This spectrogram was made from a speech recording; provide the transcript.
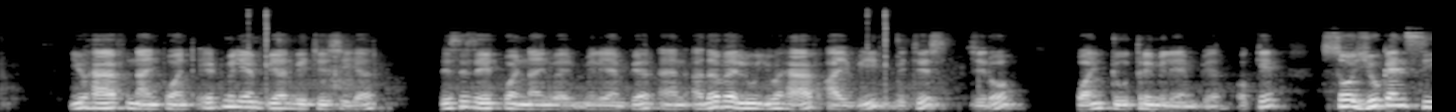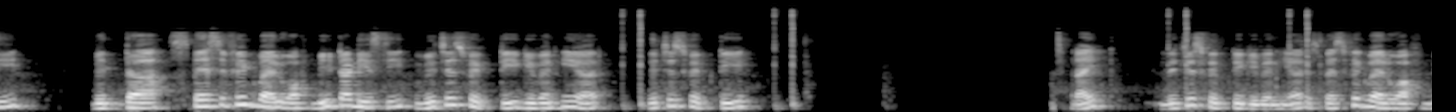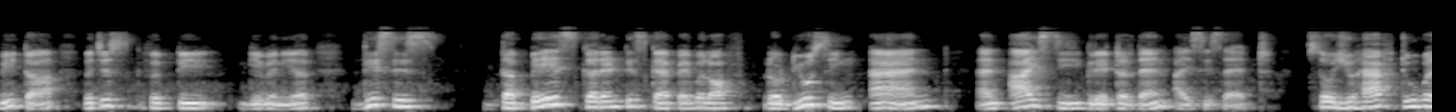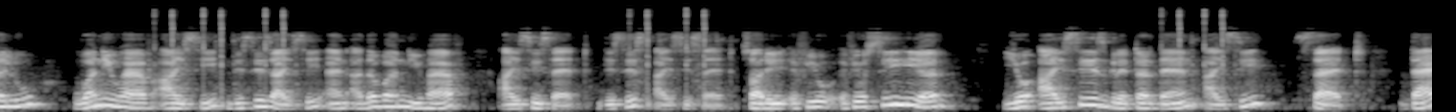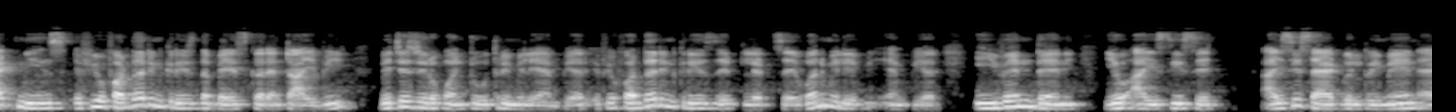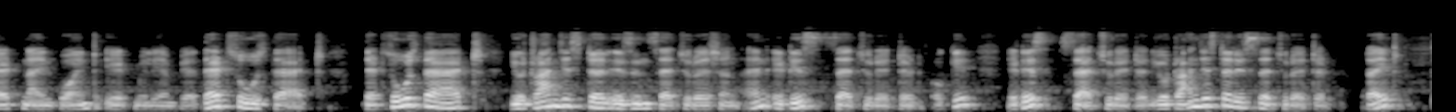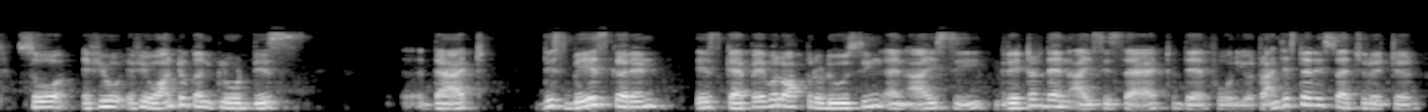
you have 9.8 milliampere which is here. This is 8.9 milliampere and other value you have IB which is 0.23 milliampere. Okay so you can see with the specific value of beta DC which is 50 given here which is 50 right? Which is 50 given here specific value of beta which is 50 given here. This is the base current is capable of producing an an IC greater than IC sat so you have two value one you have IC this is IC and other one you have IC sat. This is IC sat. Sorry if you if you see here your IC is greater than IC sat. That means if you further increase the base current IB which is 0.23 milliampere if you further increase it let's say 1 milliampere even then your IC sat IC sat will remain at 9.8 milliampere. That shows that that shows that your transistor is in saturation and it is saturated okay? It is saturated. Your transistor is saturated right? So if you if you want to conclude this uh, that this base current is capable of producing an IC greater than IC sat. Therefore your transistor is saturated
